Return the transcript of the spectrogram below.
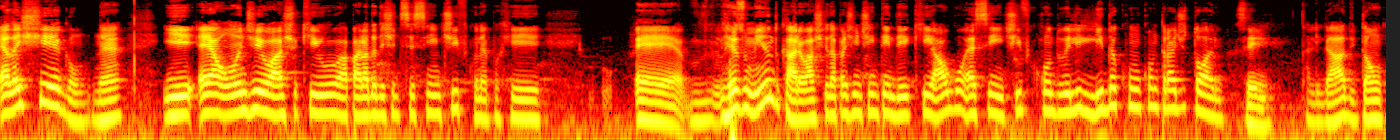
elas chegam, né? E é onde eu acho que a parada deixa de ser científico, né? Porque é, resumindo, cara, eu acho que dá pra gente entender que algo é científico quando ele lida com o contraditório. Sim. Tá ligado? Então,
